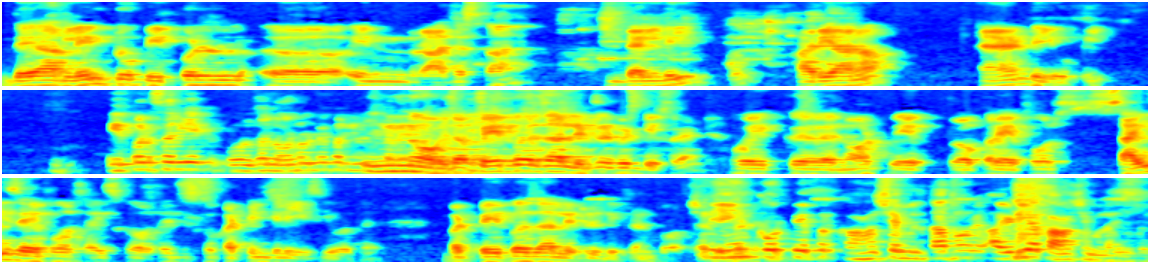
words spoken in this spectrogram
they are link to people in Rajasthan Delhi Haryana and UP paper sir ये कौन सा normal paper use no the papers are little bit different वो एक not proper A four size A four size का होता है जिसको कटिंग के लिए इजी होता है. But papers are little different sir ink और पेपर कहाँ से मिलता था और आइडिया कहाँ से मिला इनको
